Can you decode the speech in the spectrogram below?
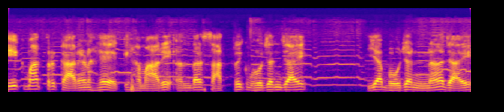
एकमात्र कारण है कि हमारे अंदर सात्विक भोजन जाए या भोजन न जाए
